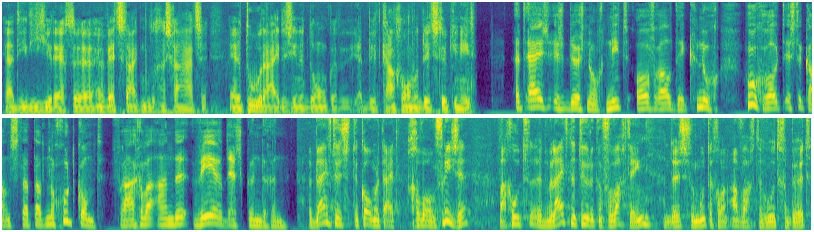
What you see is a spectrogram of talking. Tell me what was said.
Ja, die, die hier echt uh, een wedstrijd moeten gaan schaatsen. En de toerrijders in het donker. Ja, dit kan gewoon op dit stukje niet. Het ijs is dus nog niet overal dik genoeg. Hoe groot is de kans dat dat nog goed komt? Vragen we aan de weerdeskundigen. Het blijft dus de komende tijd gewoon vriezen. Maar goed, het blijft natuurlijk een verwachting. Dus we moeten gewoon afwachten hoe het gebeurt.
